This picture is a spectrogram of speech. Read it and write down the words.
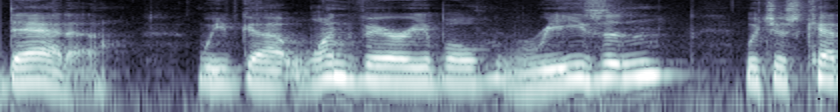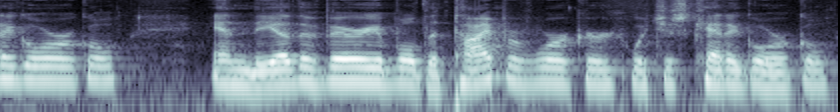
data. We've got one variable, reason, which is categorical, and the other variable, the type of worker, which is categorical.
